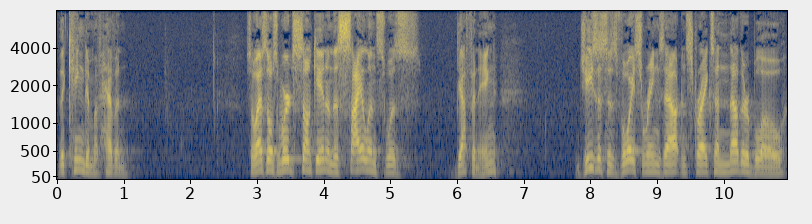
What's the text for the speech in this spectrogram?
the kingdom of heaven. So, as those words sunk in and the silence was deafening, Jesus' voice rings out and strikes another blow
